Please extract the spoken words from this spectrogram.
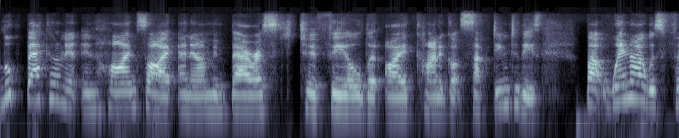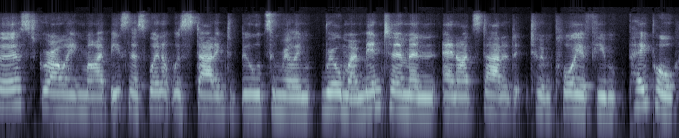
look back on it in hindsight and I'm embarrassed to feel that I kind of got sucked into this. But when I was first growing my business, when it was starting to build some really real momentum and, and I'd started to employ a few people,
